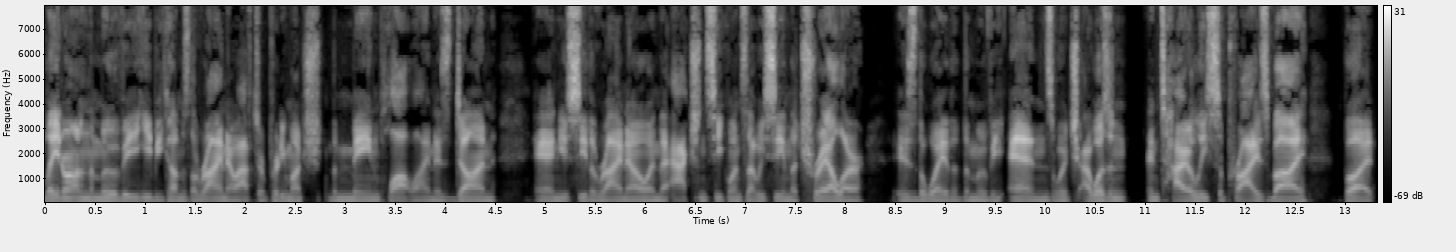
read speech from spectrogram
later on in the movie, he becomes the Rhino after pretty much the main plot line is done. And you see the Rhino and the action sequence that we see in the trailer is the way that the movie ends, which I wasn't entirely surprised by, but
